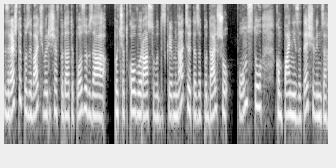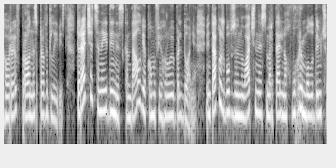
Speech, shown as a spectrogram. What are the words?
Зрештою, позивач вирішив подати позов за початкову расову дискримінацію та за подальшу помсту компанії за те, що він заговорив про несправедливість. До речі, це не єдиний скандал, в якому фігурує Бальдоні. Він також був звинувачений смертельно хворим молодим чоловіком.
